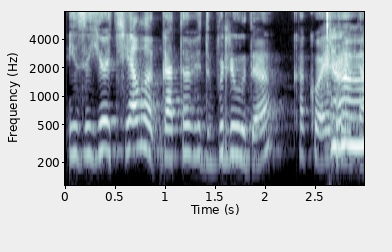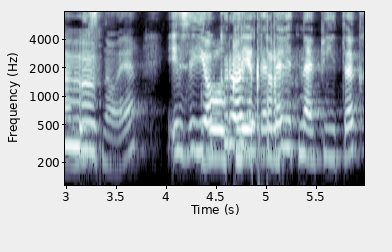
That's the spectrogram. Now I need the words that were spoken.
из ее тела готовит блюдо какое-то там мясное, из ее Волк крови лектор. готовит напиток.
